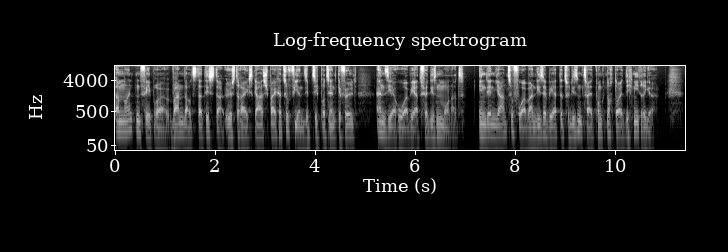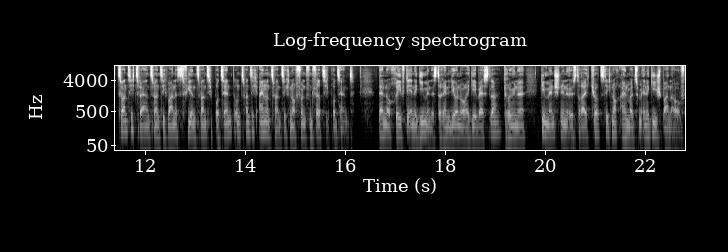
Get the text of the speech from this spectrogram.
Am 9. Februar waren laut Statista Österreichs Gasspeicher zu 74 Prozent gefüllt, ein sehr hoher Wert für diesen Monat. In den Jahren zuvor waren diese Werte zu diesem Zeitpunkt noch deutlich niedriger. 2022 waren es 24 Prozent und 2021 noch 45 Prozent. Dennoch rief die Energieministerin Leonore G. Wessler, Grüne, die Menschen in Österreich kürzlich noch einmal zum Energiesparen auf,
